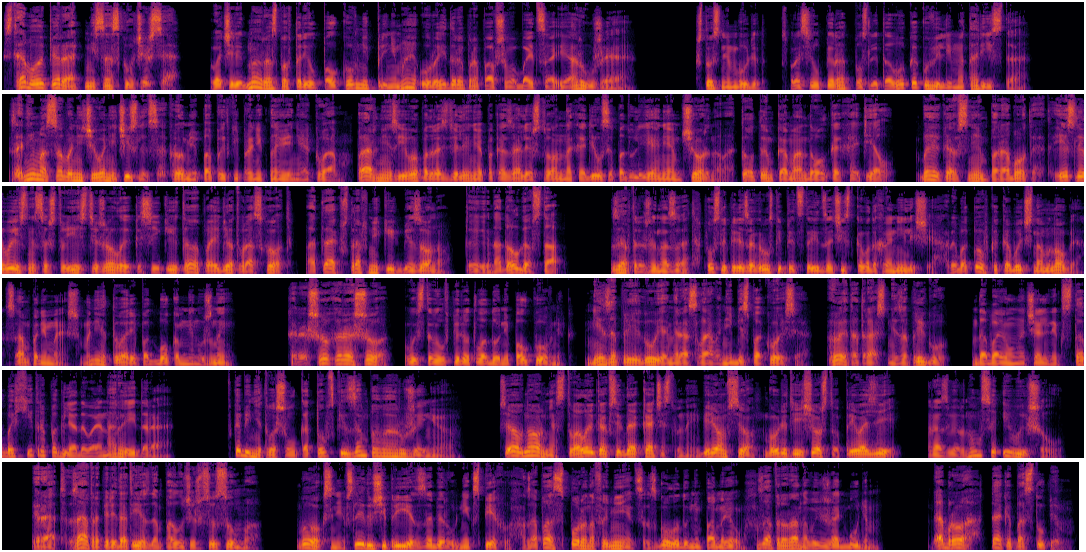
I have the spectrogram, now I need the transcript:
«С тобой, пират, не соскучишься», В очередной раз повторил полковник, принимая у рейдера пропавшего бойца и оружие. «Что с ним будет?» – спросил пират после того, как увели моториста. «За ним особо ничего не числится, кроме попытки проникновения к вам. Парни из его подразделения показали, что он находился под влиянием черного. Тот им командовал, как хотел. Быков с ним поработает. Если выяснится, что есть тяжелые косяки, то пойдет в расход. А так, в штрафники к Бизону. Ты надолго в стаб?» «Завтра же назад. После перезагрузки предстоит зачистка водохранилища. Рыбаков, как обычно, много. Сам понимаешь, мне твари под боком не нужны». «Хорошо, хорошо», — выставил вперед ладони полковник. «Не запрягу я Мирослава, не беспокойся. В этот раз не запрягу», — добавил начальник стаба, хитро поглядывая на рейдера. В кабинет вошел Котовский зам по вооружению. «Все в норме, стволы, как всегда, качественные. Берем все. Будет еще что, привози». Развернулся и вышел. «Пират, завтра перед отъездом получишь всю сумму». «Бог с ней, в следующий приезд заберу, не к спеху. Запас споронов имеется, с голоду не помрем. Завтра рано выезжать будем». «Добро, так и поступим».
